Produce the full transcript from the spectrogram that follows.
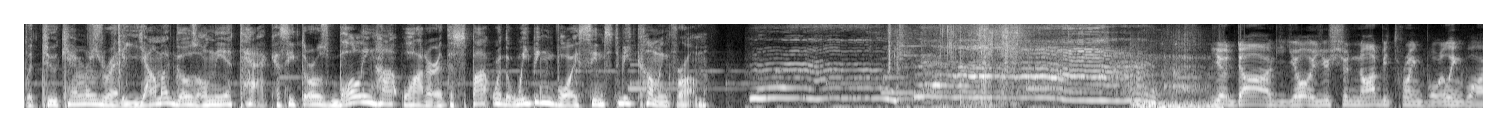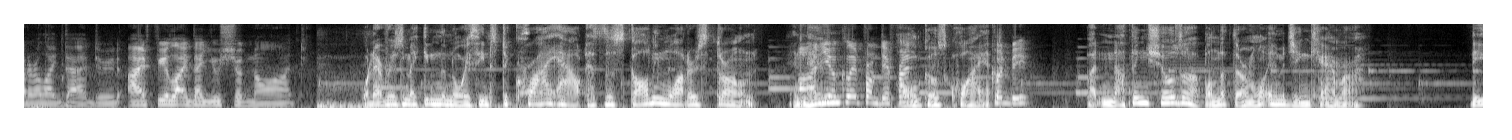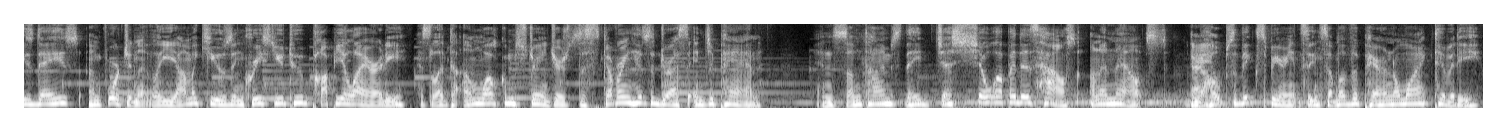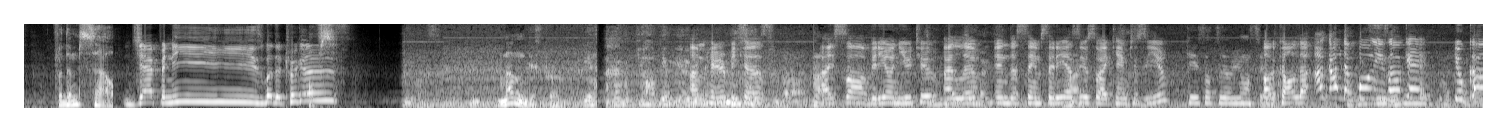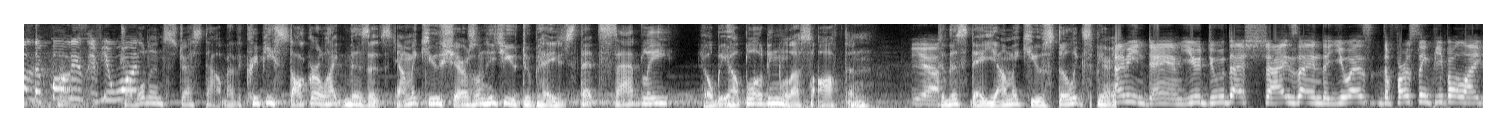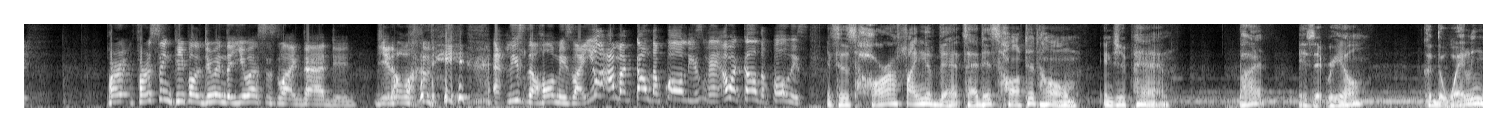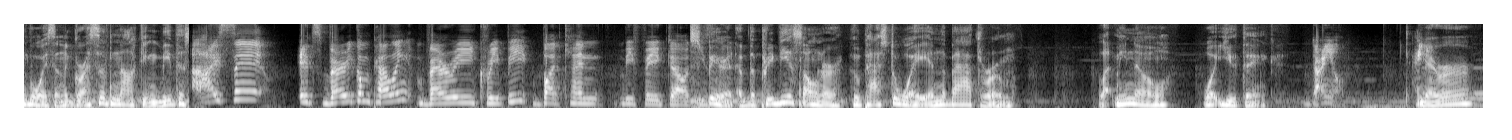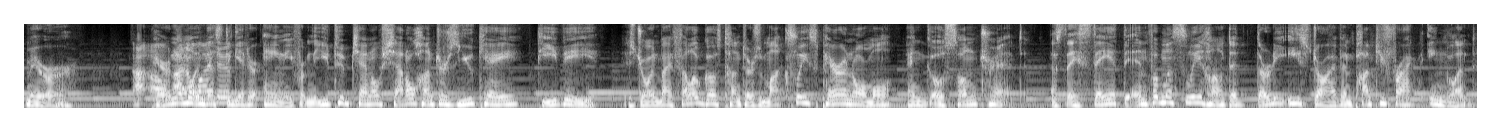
With two cameras ready, Yama goes on the attack as he throws boiling hot water at the spot where the weeping voice seems to be coming from. Yo, dog, yo, you should not be throwing boiling water like that, dude. I feel like that you should not. Whatever is making the noise seems to cry out as the scalding water is thrown. And Audio then clip from different? all goes quiet. Could be. but nothing shows up on the thermal imaging camera. These days, unfortunately, Yamaku's increased YouTube popularity has led to unwelcome strangers discovering his address in Japan, and sometimes they just show up at his house unannounced in the hopes of experiencing some of the paranormal activity for themselves. Japanese mother triggers. 何ですか I'm here because I saw a video on YouTube. I live in the same city as you, so I came to see you. 警察呼びますよ I'll call the I'll call the police, okay? You call the police if you want. Troubled and stressed out by the creepy stalker like visits, Yamaku shares on his YouTube page that sadly, he'll be uploading less often. Yeah. To this day, Yamaku still experiences I mean, damn, you do that shiza in the US, the first thing people are like, Per- first thing people do in the US is like that, dude. You know what I mean? At least the homie's like, yo, I'm gonna call the police, man. I'm gonna call the police. It says horrifying events at his haunted home in Japan. But is it real? Could the wailing voice and aggressive knocking be the I say it's very compelling, very creepy, but can be faked out. easily. spirit of the previous owner who passed away in the bathroom? Let me know what you think. Damn. Mirror, mirror. Uh-oh, Paranormal don't like investigator Amy from the YouTube channel Shadow Hunters UK TV is joined by fellow ghost hunters Moxley's Paranormal and Ghosts on Trent as they stay at the infamously haunted 30 East Drive in Pontefract, England.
